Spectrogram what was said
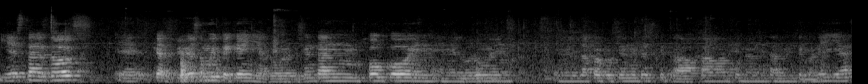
y estas dos, eh, que primero son muy pequeñas, lo representan poco en, en el volumen, en la proporción de empresas que trabajaban fundamentalmente con ellas.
